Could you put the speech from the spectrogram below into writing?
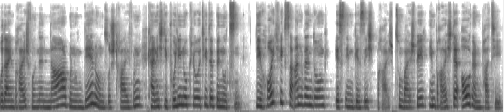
oder im Bereich von den Narben und Dehnungsstreifen kann ich die Polynukleotide benutzen. Die häufigste Anwendung ist im Gesichtbereich, zum Beispiel im Bereich der Augenpartie.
